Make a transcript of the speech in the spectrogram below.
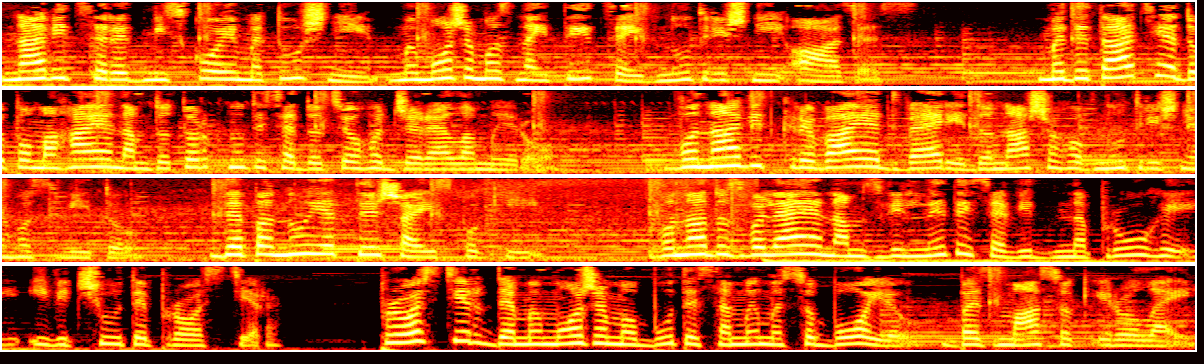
Навіть серед міської метушні ми можемо знайти цей внутрішній оазис. Медитація допомагає нам доторкнутися до цього джерела миру. Вона відкриває двері до нашого внутрішнього світу, де панує тиша і спокій. Вона дозволяє нам звільнитися від напруги і відчути простір. Простір, де ми можемо бути самими собою, без масок і ролей.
